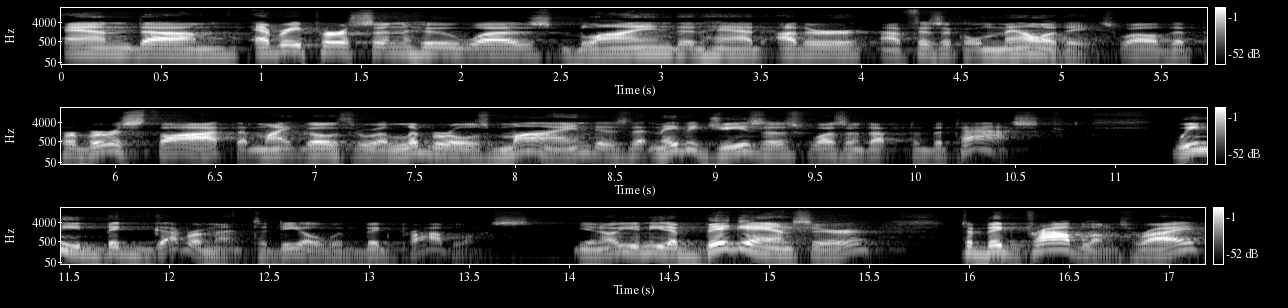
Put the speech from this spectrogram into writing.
and um, every person who was blind and had other uh, physical maladies. Well, the perverse thought that might go through a liberal's mind is that maybe Jesus wasn't up to the task. We need big government to deal with big problems. You know, you need a big answer to big problems, right?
